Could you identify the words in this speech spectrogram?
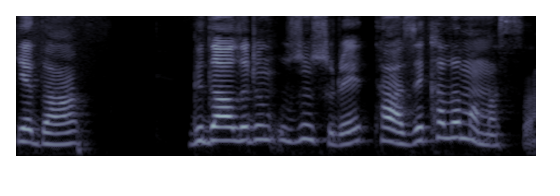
Ya da gıdaların uzun süre taze kalamaması.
